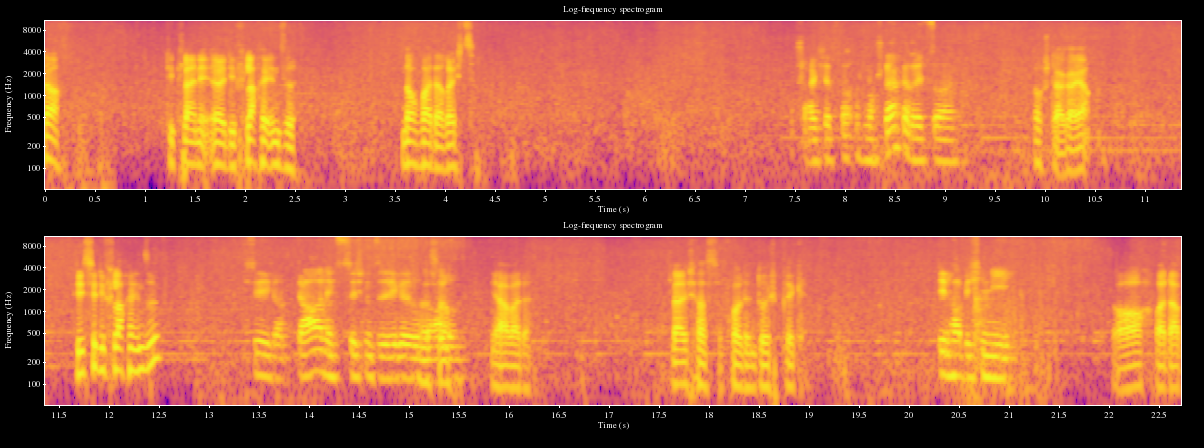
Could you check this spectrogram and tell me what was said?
Ja. Die kleine, äh, die flache Insel. Noch weiter rechts. Wahrscheinlich jetzt noch, noch stärker rechts sein. Noch stärker, ja. Siehst du die flache Insel? Ich sehe gerade gar nichts zwischen Segel und allem. Ja, warte. Gleich hast du voll den Durchblick. Den habe ich nie. Doch, warte ab.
